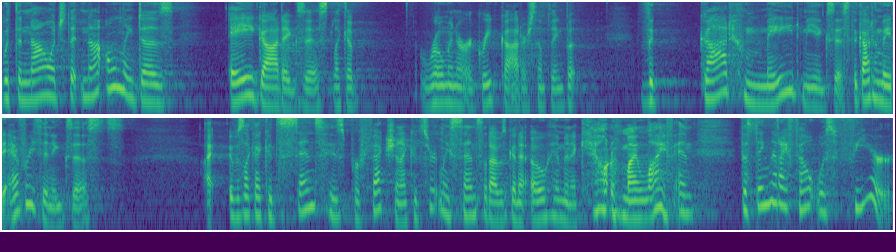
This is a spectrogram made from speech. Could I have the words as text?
with the knowledge that not only does a God exist, like a Roman or a Greek God or something, but the God who made me exist, the God who made everything exists. I, it was like I could sense his perfection. I could certainly sense that I was going to owe him an account of my life. And the thing that I felt was fear.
